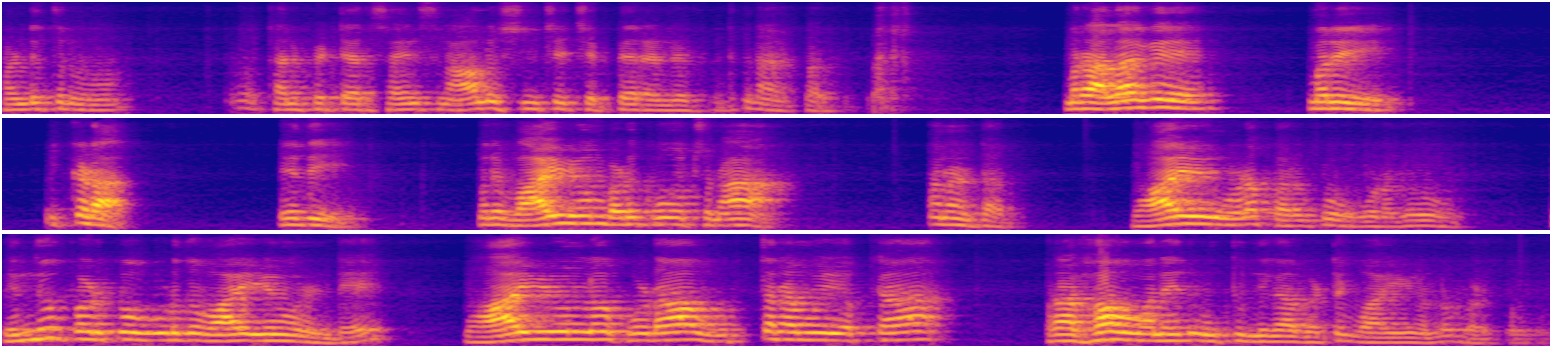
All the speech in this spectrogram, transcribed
పండితులు కనిపెట్టారు సైన్స్ని ఆలోచించే చెప్పారు అనేటువంటిది నా యొక్క అభిప్రాయం. మరి అలాగే మరి ఇక్కడ ఏది మరి వాయువ్యం పడుకోవచ్చునా? అని అంటారు. వాయువ్యం కూడా పడుకోకూడదు. ఎందుకు పడుకోకూడదు వాయువ్యం అంటే వాయువ్యంలో కూడా ఉత్తరము యొక్క ప్రభావం అనేది ఉంటుంది కాబట్టి వాయువ్యంలో పడుకోకూడదు.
